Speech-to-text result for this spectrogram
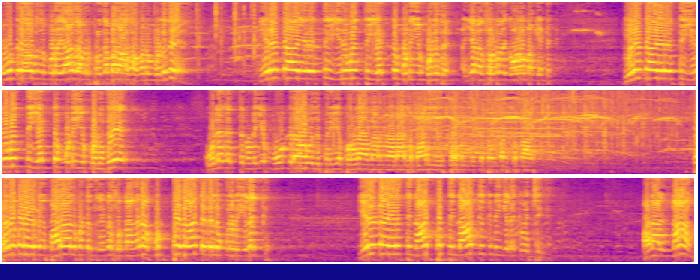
மூன்றாவது முறையாக அவர் பிரதமராக வரும் பொழுது இரண்டாயிரத்தி இருபத்தி எட்டு முடியும் பொழுது ஐயா நான் சொல்றது கௌரவமா கேட்டுக்கு. இரண்டாயிரத்தி இருபத்தி எட்டு முடியும் பொழுது உலகத்தினுடைய மூன்றாவது பெரிய பொருளாதார நாடாக மாறியிருப்போம் என்று பிரதமர் சொன்னார். பிரதமர் அவர்கள் பாராளுமன்றத்தில் என்ன சொன்னாங்கன்னா முப்பது ஆண்டுகள் உங்களுடைய இலக்கு. இரண்டாயிரத்தி நாற்பத்தி நான்குக்கு நீங்க இலக்கு வச்சீங்க. ஆனால் நான்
